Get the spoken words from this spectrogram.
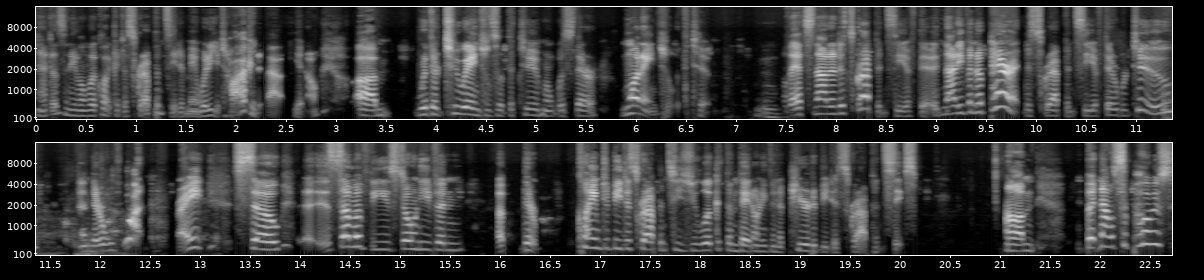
that doesn't even look like a discrepancy to me. What are you talking about? You know, um, were there two angels at the tomb or was there one angel at the tomb? Mm. Well, that's not a discrepancy. If there, not even apparent discrepancy. If there were two, then there was one, right? So uh, some of these don't even uh, they're claimed to be discrepancies. You look at them, they don't even appear to be discrepancies. Um, but now suppose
